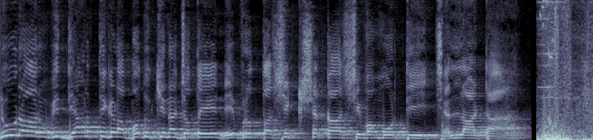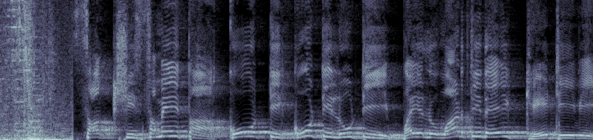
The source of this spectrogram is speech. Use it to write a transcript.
ನೂರಾರು ವಿದ್ಯಾರ್ಥಿಗಳ ಬದುಕಿನ ಜೊತೆ ನಿವೃತ್ತ ಶಿಕ್ಷಕ ಶಿವಮೂರ್ತಿ ಚೆಲ್ಲಾಟ. ಸಾಕ್ಷಿ ಸಮೇತ ಕೋಟಿ ಕೋಟಿ ಲೂಟಿ ಬಯಲು ಮಾಡ್ತಿದೆ ಕೆಟಿವಿ.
